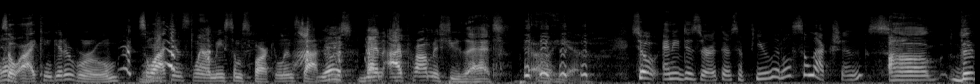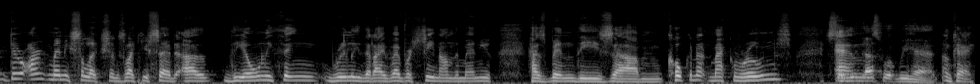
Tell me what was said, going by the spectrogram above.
so I can get a room so I can slam me some sparkling sake. Yes, and I promise you that. Oh yeah. So, any dessert? There's a few little selections. Um, there, there aren't many selections, like you said. Uh, the only thing really that I've ever seen on the menu has been these um, coconut macaroons. So and that's what we had. okay,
